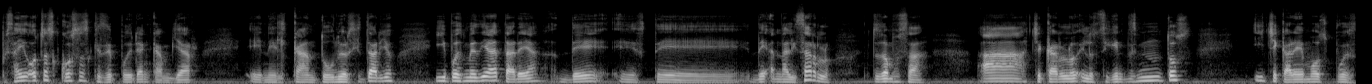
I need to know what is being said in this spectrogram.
pues hay otras cosas que se podrían cambiar en el canto universitario y pues me di la tarea de, este, de analizarlo. Entonces vamos a, a checarlo en los siguientes minutos y checaremos pues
